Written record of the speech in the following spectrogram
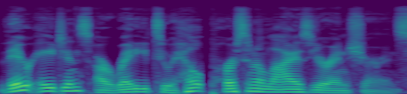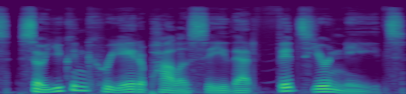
Their agents are ready to help personalize your insurance so you can create a policy that fits your needs.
